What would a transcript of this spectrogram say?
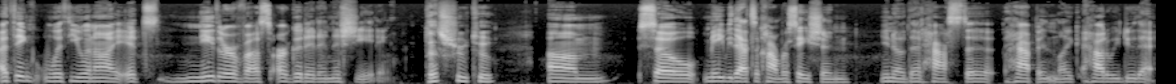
I think with you and I, it's neither of us are good at initiating. That's true too. Um, so maybe that's a conversation, you know, that has to happen. Like, how do we do that?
